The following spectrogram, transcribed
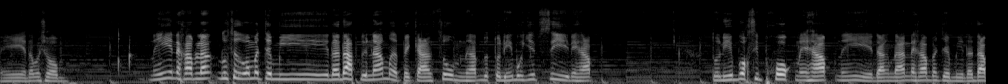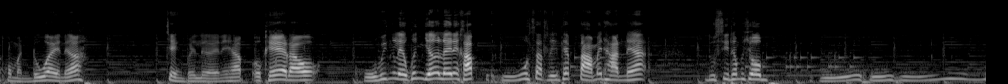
นี่ท่านผู้ชม นี่นะครับแล้วรู้สึกว่ามันจะมีระดับด้วยนะเหมือนเป็นการซุ่มนะครับดูตัวนี้บวกยี่สี่นะครับตัวนี้บวก 16 นะครับ นี่ดังนั้นนะครับมันจะมีระดับของมันด้วยเนะเจ๋งไปเลยนะครับ โอเคเราโหวิ่งเร็วขึ้นเยอะเลยนะครับโอ้โหสัตว์เลี้ยงแทบตามไม่ทันเนี่ยดูสิท่านผู้ชมโอ้โหโหโห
